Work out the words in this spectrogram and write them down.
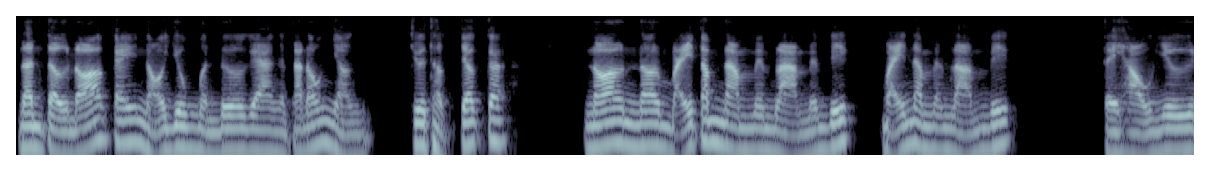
Nên từ đó cái nội dung mình đưa ra người ta đón nhận. Chứ thực chất á, nó nó bảy tám năm em làm em biết 7 năm em làm em biết. Thì hầu như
